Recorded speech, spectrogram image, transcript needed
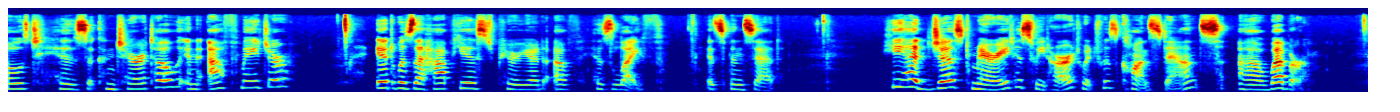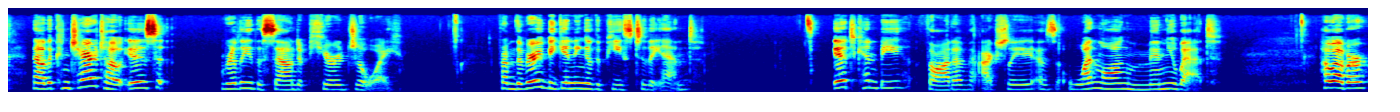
Composed his concerto in F major, it was the happiest period of his life, it's been said. He had just married his sweetheart, which was Constance uh, Weber. Now, the concerto is really the sound of pure joy from the very beginning of the piece to the end. It can be thought of actually as one long minuet. However,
